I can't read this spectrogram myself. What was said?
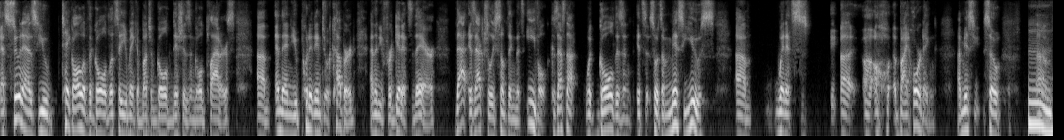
as soon as you take all of the gold, let's say you make a bunch of gold dishes and gold platters, um, and then you put it into a cupboard, and then you forget it's there that is actually something that's evil because that's not what gold is. In, it's so it's a misuse um, when it's uh, uh, by hoarding. A misuse. So mm. um,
